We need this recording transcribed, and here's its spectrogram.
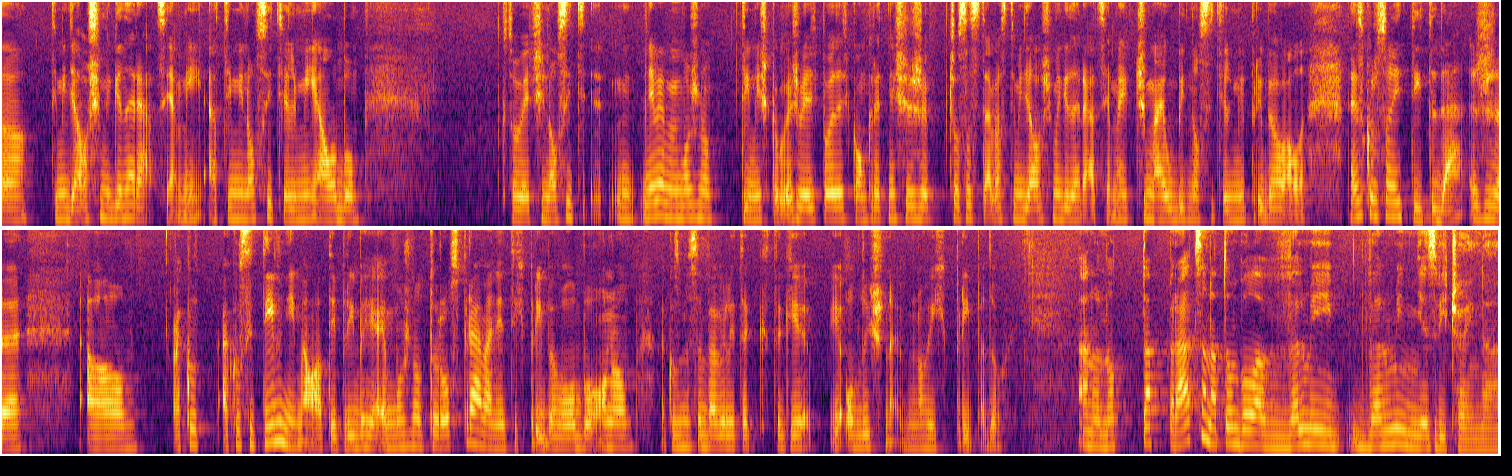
tými ďalšími generáciami a tými nositeľmi, alebo kto vie, či nosiť, neviem, možno ty, Miška, budeš vedieť povedať konkrétnejšie, že čo sa stáva s tými ďalšími generáciami, či majú byť nositeľmi príbehov, ale najskôr oni tí teda, že um, ako, ako si ty vnímala tie príbehy, aj možno to rozprávanie tých príbehov, lebo ono, ako sme sa bavili, tak, tak je, je odlišné v mnohých prípadoch. Áno, no tá práca na tom bola veľmi, veľmi nezvyčajná.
